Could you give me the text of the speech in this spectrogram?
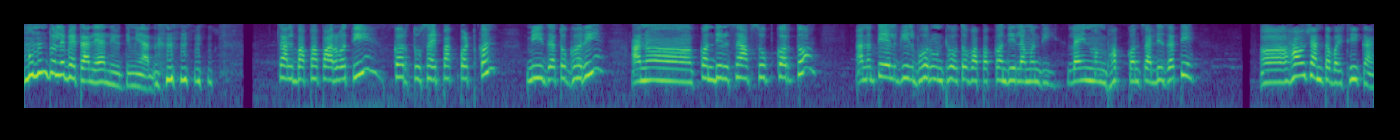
म्हणून तुला भेटायला आली होती मी आज. चल बापा पार्वती कर तू स्वयंपाक पटकन. मी जातो घरी. आणि कंदील साफसूफ करतो. आणि तेल गिल भरून ठेवतो बापा कंदीला मंदी लाईन मग भक्कन चालली जाते. हा शांताबाई ठीक आहे.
